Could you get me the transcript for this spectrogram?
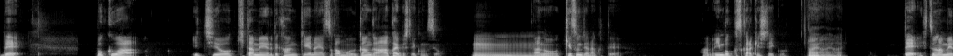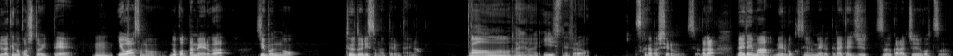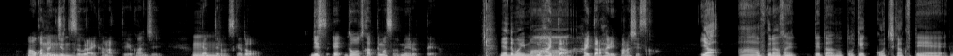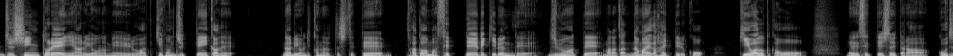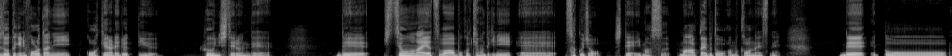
で、僕は、一応来たメールで関係ないやつとかはもうガンガンアーカイブしていくんですよ。うーん。あの、消すんじゃなくて、あの、インボックスから消していく。はいはいはい。で、必要なメールだけ残しといて、うん。要はその、残ったメールが自分の to-do リストになってるみたいなああ、はいはい。いいですね、それは。使い方してるんですよ。だから、大体まあ、メールボックスにあるメールって大体10通から15通。まあ、多かったら20通ぐらいかなっていう感じでやってるんですけど、実、え、どう使ってます？メールって。いや、でも今、もう入ったら、入ったら入りっぱなしですか？いや、あー福永さん言ってたのと結構近くて、受信トレイにあるようなメールは基本10件以下でなるように必ずしてて、あとはまあ設定できるんで、自分はあって、まあなんか名前が入ってるこう、キーワードとかを、えー設定しといたら、こう自動的にフォルダにこう分けられるっていう風にしてるんで、で、必要のないやつは僕は基本的に、えー削除しています。まあアーカイブとあんま変わんないですね。で、えっと、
